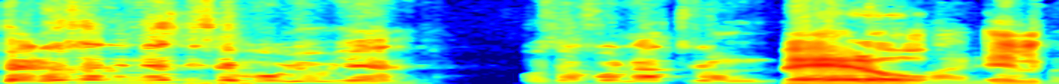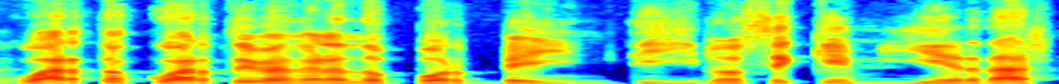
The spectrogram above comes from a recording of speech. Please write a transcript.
Pero esa línea sí se movió bien. O sea, fue natural. Pero natural el cuarto cuarto iban ganando por 20 y no sé qué mierdas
